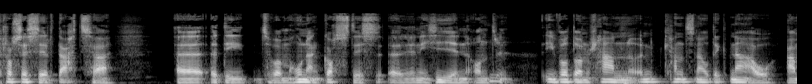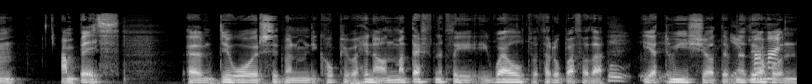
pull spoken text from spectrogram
prosesu'r data uh, ydy, tyfo, mae hwnna'n gostus uh, yn ei hun, ond yeah. i fod o'n rhan yn 199 am, am byth, um, dywwyr sut maen mynd i copio fo hynna, ond mae definitely i weld fatha rhywbeth o dda, e. ia, dwi eisiau defnyddio yeah, hwn,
